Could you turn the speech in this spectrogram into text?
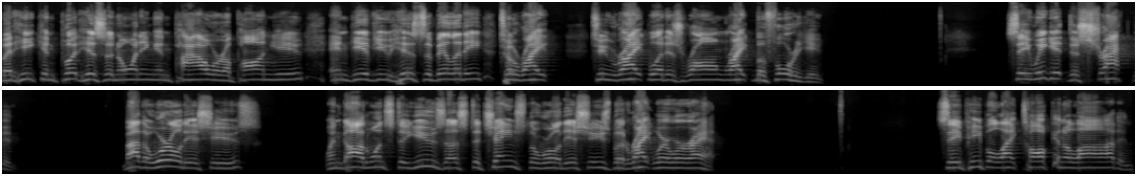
But He can put His anointing and power upon you and give you His ability to right to right what is wrong right before you. See, we get distracted by the world issues when God wants to use us to change the world issues, but right where we're at. See, people like talking a lot and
